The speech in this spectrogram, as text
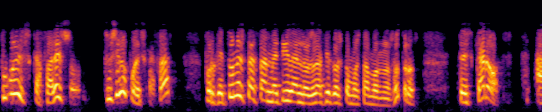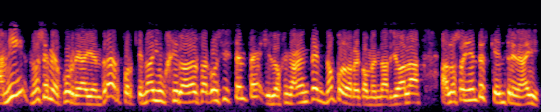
tú puedes cazar eso. Tú sí lo puedes cazar porque tú no estás tan metida en los gráficos como estamos nosotros. Entonces, claro, a mí no se me ocurre ahí entrar, porque no hay un giro al alza consistente y, lógicamente, no puedo recomendar yo a, la, a los oyentes que entren ahí,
